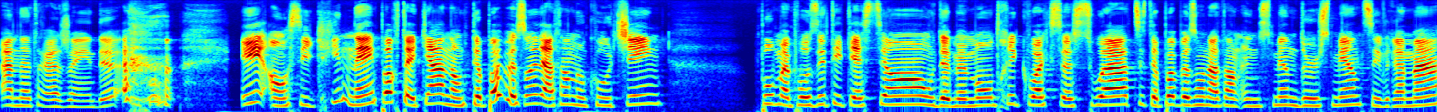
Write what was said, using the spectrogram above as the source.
à notre agenda. Et on s'écrit n'importe quand. Donc, tu n'as pas besoin d'attendre au coaching pour me poser tes questions ou de me montrer quoi que ce soit. Tu n'as pas besoin d'attendre une semaine, deux semaines. C'est vraiment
